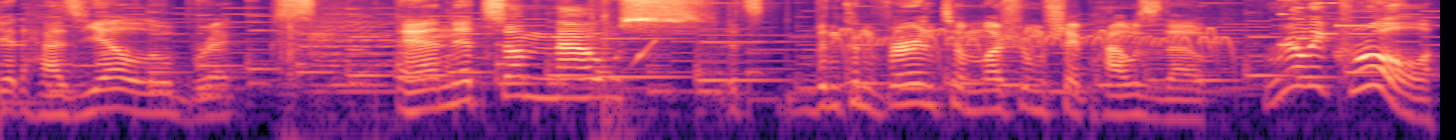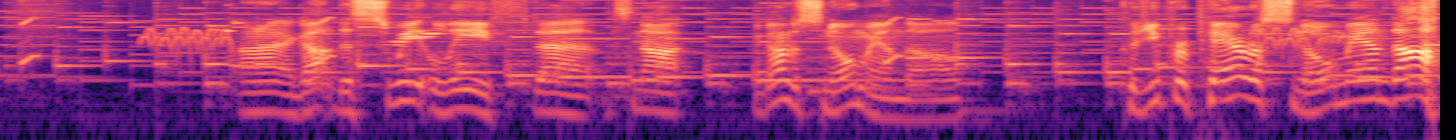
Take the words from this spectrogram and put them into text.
It has yellow bricks. And it's a mouse. It's been converted into a mushroom-shaped house, though. Really cruel! I got this sweet leaf that's not... I got a snowman doll. Could you prepare a snowman doll?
